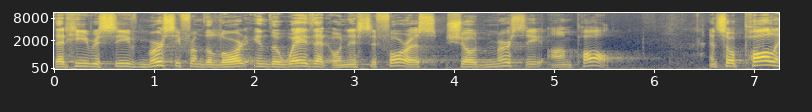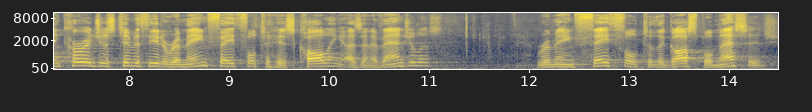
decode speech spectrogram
that he received mercy from the Lord in the way that Onesiphorus showed mercy on Paul. And so Paul encourages Timothy to remain faithful to his calling as an evangelist, remain faithful to the gospel message,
